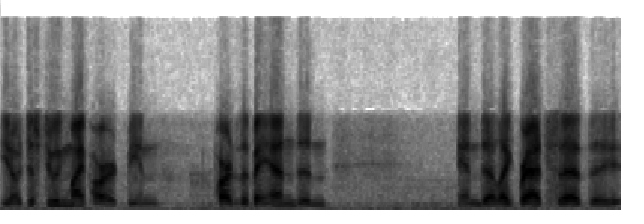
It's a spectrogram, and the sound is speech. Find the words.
you know, just doing my part, being part of the band, and and uh, like Brad said, the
